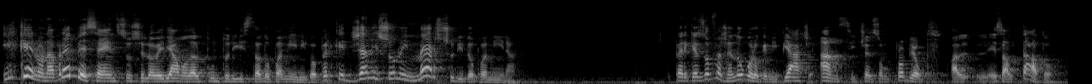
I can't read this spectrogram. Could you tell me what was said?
Il che non avrebbe senso se lo vediamo dal punto di vista dopaminico, perché già ne sono immerso di dopamina. Perché sto facendo quello che mi piace, anzi, cioè sono proprio pff, esaltato.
